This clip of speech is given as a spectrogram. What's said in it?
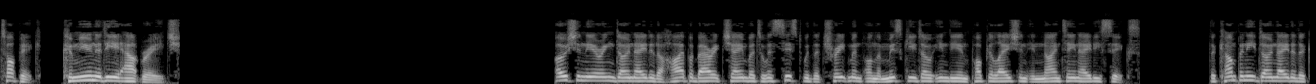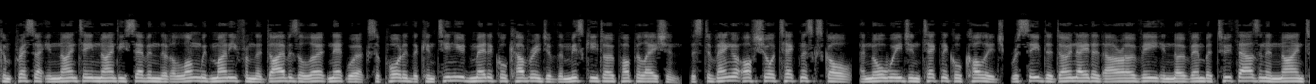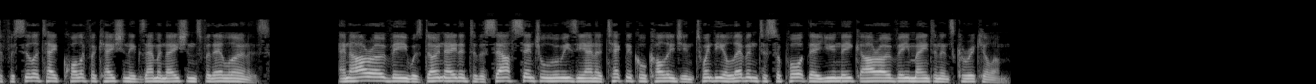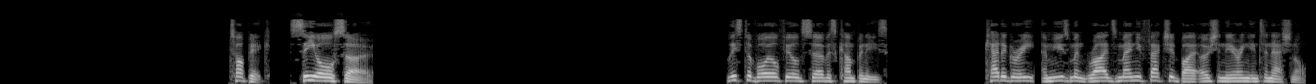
Topic: Community outreach. Oceaneering donated a hyperbaric chamber to assist with the treatment on the Miskito Indian population in 1986. The company donated a compressor in 1997 that along with money from the Divers Alert Network supported the continued medical coverage of the Miskito population. The Stavanger Offshore Teknisk Skole, a Norwegian technical college, received a donated ROV in November 2009 to facilitate qualification examinations for their learners. An ROV was donated to the South Central Louisiana Technical College in 2011 to support their unique ROV maintenance curriculum. See also. List of oilfield service companies. Category – Amusement rides manufactured by Oceaneering International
